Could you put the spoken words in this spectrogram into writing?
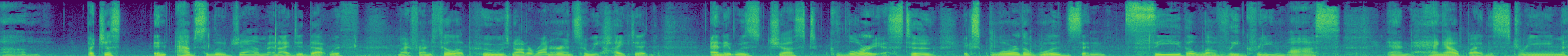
Um, but just an absolute gem, and I did that with my friend Philip, who is not a runner, and so we hiked it and it was just glorious to explore the woods and see the lovely green moss and hang out by the stream.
